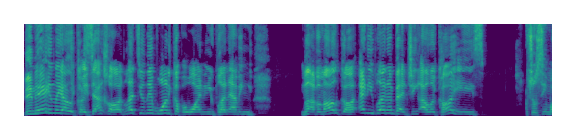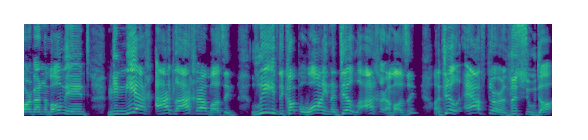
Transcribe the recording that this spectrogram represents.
V'mein le'alakais echad, let's you live one cup of wine and you plan on having Malka, and you plan on benching Alakais. Which we'll see more about in a moment. Ad amazin. Leave the cup of wine until la'achar amazin, until after the suda,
